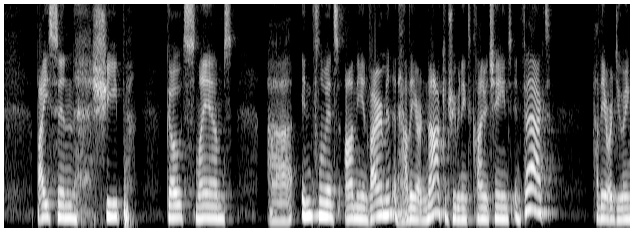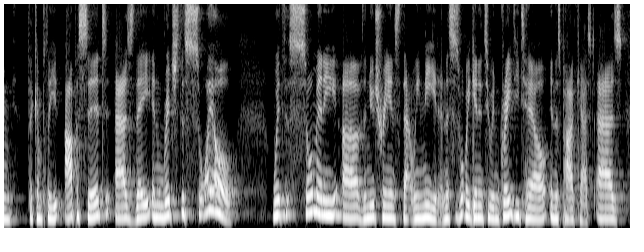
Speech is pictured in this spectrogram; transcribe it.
bison, sheep, goats, lambs, uh, influence on the environment and how they are not contributing to climate change. In fact, how they are doing the complete opposite as they enrich the soil with so many of the nutrients that we need. And this is what we get into in great detail in this podcast, as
